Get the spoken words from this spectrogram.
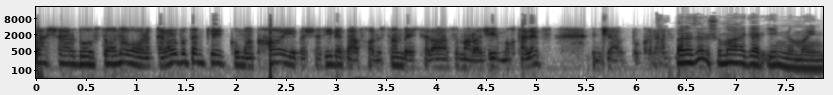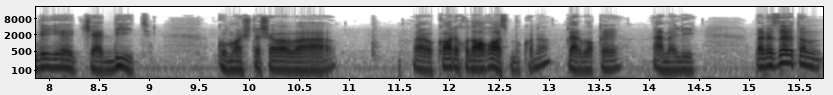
بشر دوستانه واره قرار بودن که کمک های بشری به افغانستان به اصطلاح از مراجع مختلف جلب بکنن. به نظر شما اگر این نماینده جدید گماشته شود و کار خود آغاز بکنه در واقع عملی. به نظرتان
